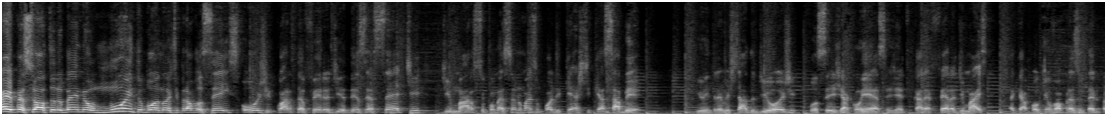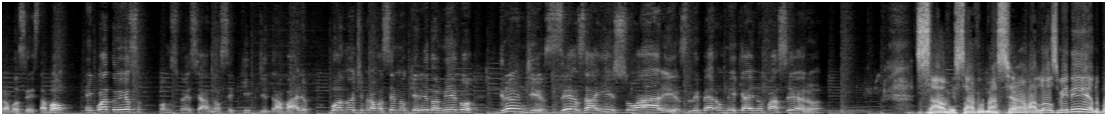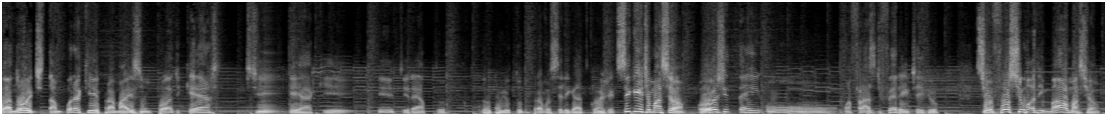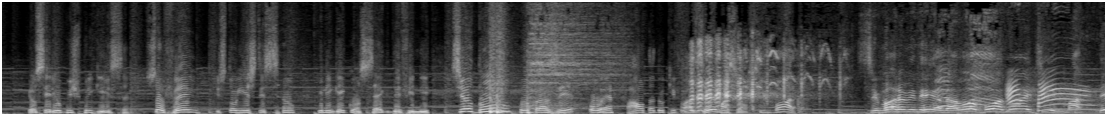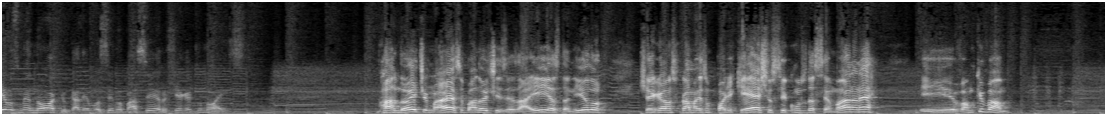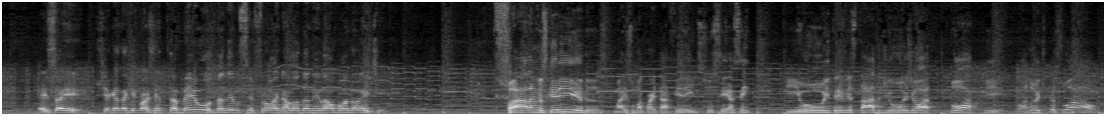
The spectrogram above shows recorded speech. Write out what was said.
E aí, pessoal, tudo bem? Meu muito boa noite para vocês. Hoje, quarta-feira, dia 17 de março, começando mais um podcast Quer Saber. E o entrevistado de hoje, vocês já conhecem, gente. O cara é fera demais. Daqui a pouquinho eu vou apresentar ele para vocês, tá bom? Enquanto isso, vamos conhecer a nossa equipe de trabalho. Boa noite para você, meu querido amigo, grande Zezaí Soares. Libera o mic aí, meu parceiro. Salve, salve, Marcião. Alô, meninos, boa noite. Estamos por aqui para mais um podcast aqui, direto do, do YouTube para você ligado com a gente. Seguinte, Marcião, hoje tem um, um, uma frase diferente aí, viu? Se eu fosse um animal, Marcião, eu seria o bicho preguiça. Sou feio, estou em extinção e ninguém consegue definir se eu durmo por prazer ou é falta do que fazer, Marcião. Simbora! Simbora, menina! Alô, boa noite! Matheus Menóquio, cadê você, meu parceiro? Chega com nós. Boa noite, Márcio. Boa noite, Zezaías, Danilo. Chegamos para mais um podcast, o segundo da semana, né? E vamos que vamos. É isso aí. Chegando aqui com a gente também o Danilo Cifrone. Alô, Danilão, boa noite. Fala, meus queridos. Mais uma quarta-feira aí de sucesso, hein? E o entrevistado de hoje, ó, top! Boa noite, pessoal!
